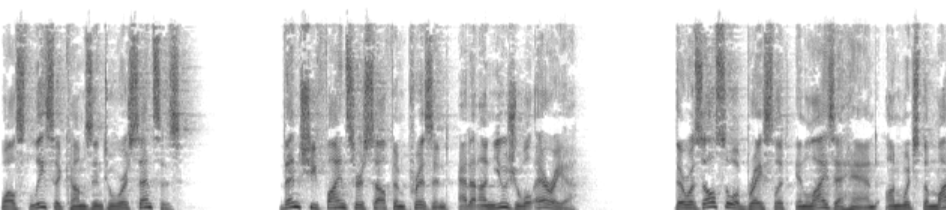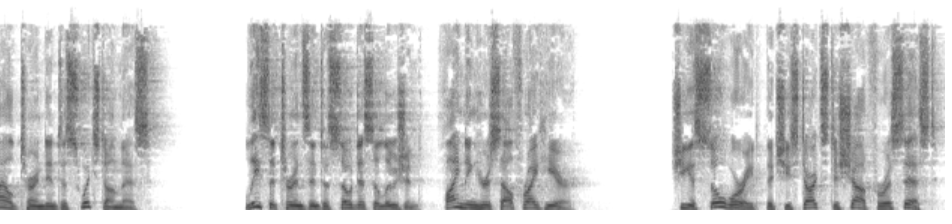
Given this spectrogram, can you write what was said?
whilst Lisa comes into her senses. Then she finds herself imprisoned at an unusual area. There was also a bracelet in Lisa's hand on which the mild turned into switched on this. Lisa turns into so disillusioned, finding herself right here. She is so worried that she starts to shout for assist.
